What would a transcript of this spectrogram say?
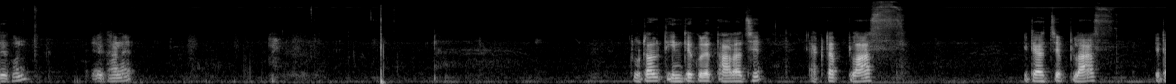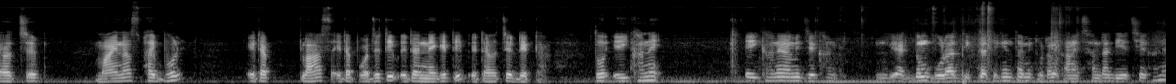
দেখুন, এখানে। টোটাল তিনটে করে তার আছে, একটা প্লাস, এটা হচ্ছে প্লাস, এটা হচ্ছে মাইনাস ফাইভ ভোল্ট, এটা প্লাস, এটা পজিটিভ, এটা নেগেটিভ, এটা হচ্ছে ডেটা। তো এইখানে এইখানে আমি যেখানে, একদম গোড়ার দিকটাতে কিন্তু আমি টোটাল কানেকশানটা দিয়েছি এখানে।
